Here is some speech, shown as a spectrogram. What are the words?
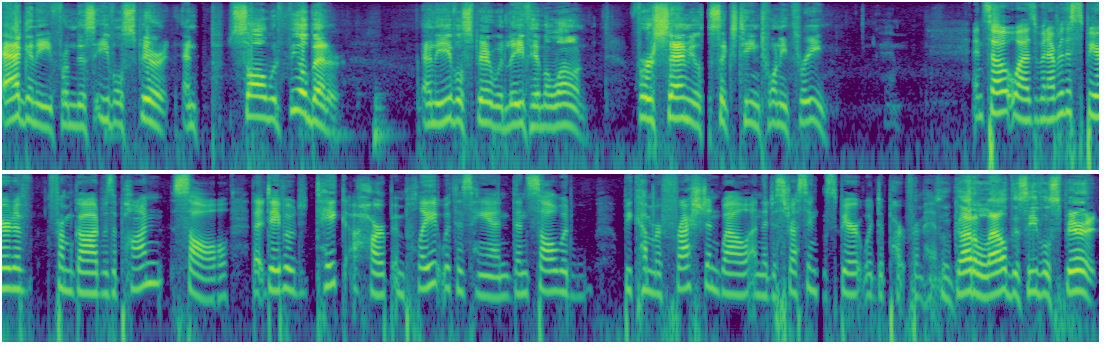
agony from this evil spirit. And Saul would feel better. and the evil spirit would leave him alone. 1 Samuel 16:23. And so it was, whenever the Spirit of from God was upon Saul, that David would take a harp and play it with his hand. Then Saul would become refreshed and well, and the distressing spirit would depart from him. So God allowed this evil spirit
